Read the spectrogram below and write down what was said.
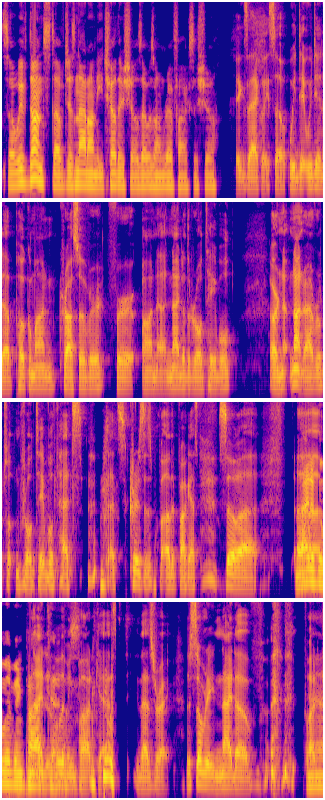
So we've done stuff just not on each other's shows. I was on Red Fox's show. Exactly. So we did we did a Pokemon crossover for on a Night of the Roll Table, or not not a roll, roll Table. That's that's Chris's other podcast. So uh, Night uh, of the Living podcast. Night of the Living podcast. that's right. There's so many Night of podcasts,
